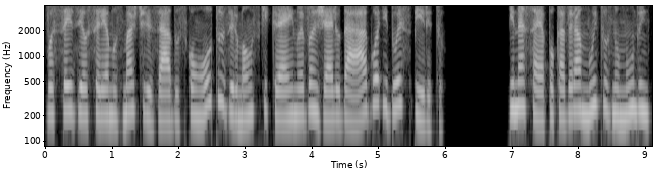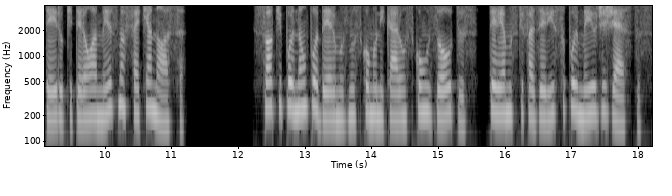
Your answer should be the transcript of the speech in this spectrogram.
vocês e eu seremos martirizados com outros irmãos que creem no Evangelho da água e do Espírito. E nessa época haverá muitos no mundo inteiro que terão a mesma fé que a nossa. Só que por não podermos nos comunicar uns com os outros, teremos que fazer isso por meio de gestos.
